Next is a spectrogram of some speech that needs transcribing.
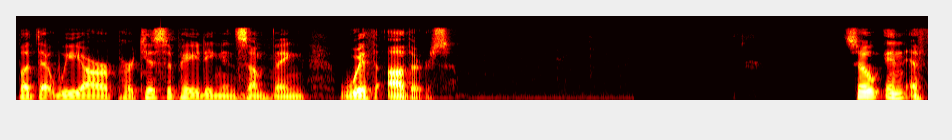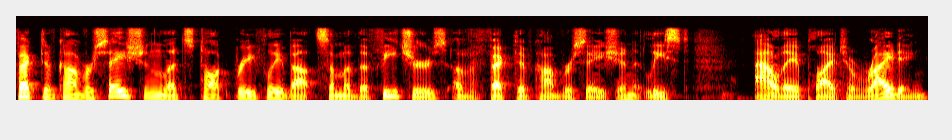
but that we are participating in something with others. So in effective conversation, let's talk briefly about some of the features of effective conversation, at least how they apply to writing.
